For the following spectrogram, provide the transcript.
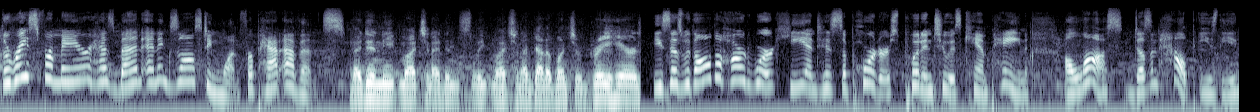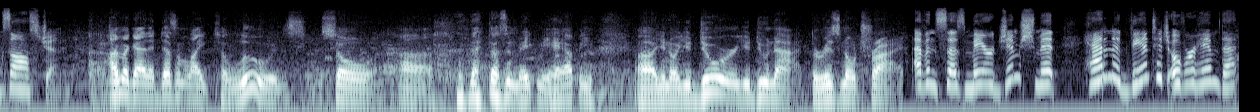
The race for mayor has been an exhausting one for Pat Evans. I didn't eat much and I didn't sleep much, and I've got a bunch of gray hairs. He says with all the hard work he and his supporters put into his campaign, a loss doesn't help ease the exhaustion. I'm a guy that doesn't like to lose, so uh, that doesn't make me happy. Uh, you know, you do or you do not. There is no try. Evans says Mayor Jim Schmitt had an advantage over him that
